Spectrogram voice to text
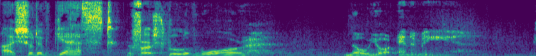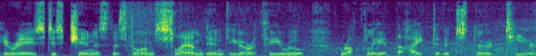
I should have guessed. The first rule of war know your enemy. He raised his chin as the storm slammed into Urithiru, roughly at the height of its third tier.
